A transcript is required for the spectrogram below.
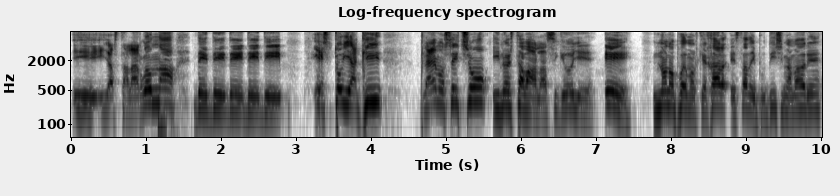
y, y ya está. La ronda de, de, de, de, de estoy aquí la hemos hecho y no está mal. Así que, oye, eh. No nos podemos quejar, está de putísima madre.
